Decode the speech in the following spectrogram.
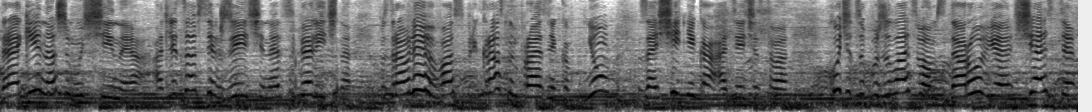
Дорогие наши мужчины, от лица всех женщин и от себя лично поздравляю вас с прекрасным праздником, Днем Защитника Отечества. Хочется пожелать вам здоровья, счастья,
